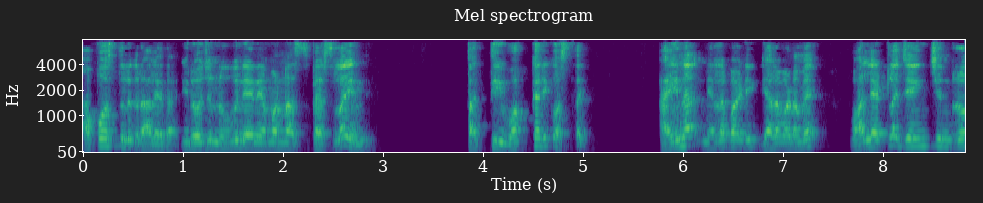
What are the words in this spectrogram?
అపోస్తులకు రాలేదా? ఈరోజు నువ్వు నేనేమన్నా స్పెషల్ అయింది? ప్రతి ఒక్కరికి వస్తాయి. అయినా నిలబడి గెలవడమే. వాళ్ళు ఎట్లా జయించిండ్రో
